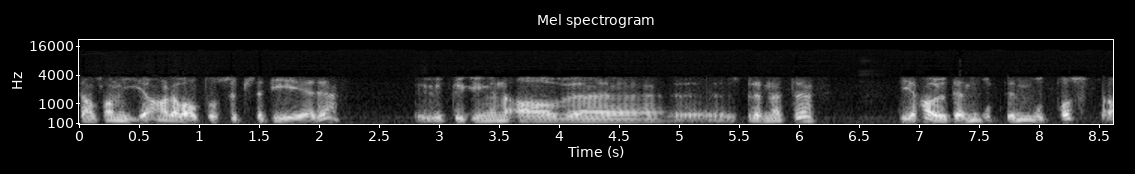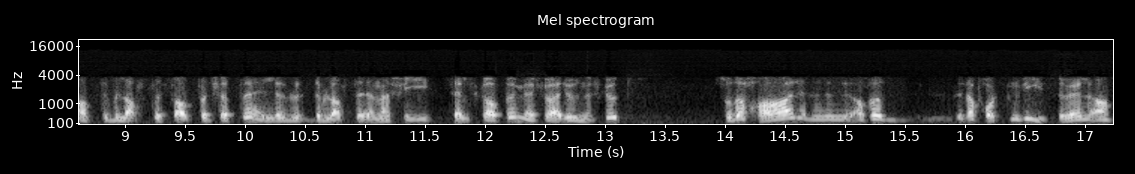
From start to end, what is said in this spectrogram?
Tanzania, har da valgt å subsidiere utbyggingen av eh, strømnettet. De har jo den, den motpost at det belaster statsbudsjettet eller det belaster energiselskapet med å være underskudd. Så det har Altså, rapporten viser vel at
